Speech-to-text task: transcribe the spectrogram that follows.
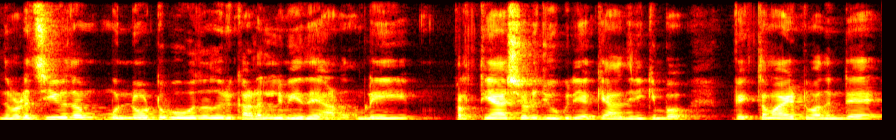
നമ്മുടെ ജീവിതം മുന്നോട്ട് പോകുന്നത് ഒരു കടലിന് മീതെയാണ്. നമ്മൾ ഈ പ്രത്യാശയുടെ ജൂബിലിയൊക്കെ ആചരിക്കുമ്പോൾ വ്യക്തമായിട്ടും അതിന്റെ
